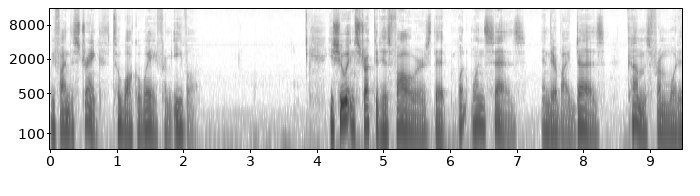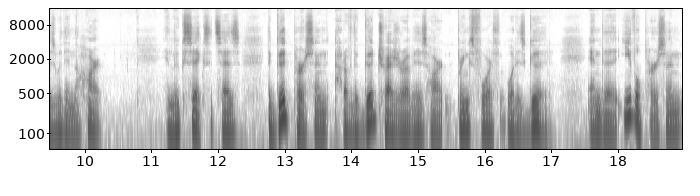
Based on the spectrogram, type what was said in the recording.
We find the strength to walk away from evil. Yeshua instructed his followers that what one says, and thereby does, comes from what is within the heart. In Luke 6, it says, The good person out of the good treasure of his heart brings forth what is good, and the evil person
